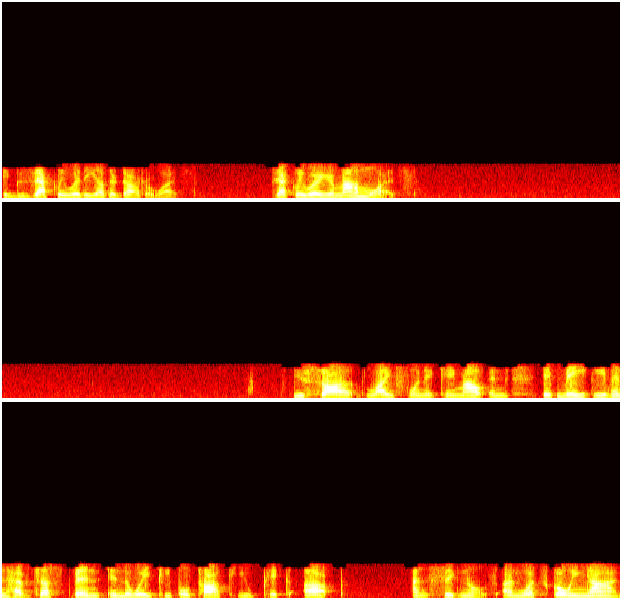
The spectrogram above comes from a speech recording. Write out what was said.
exactly where the other daughter was, exactly where your mom was. You saw life when it came out. And it may even have just been in the way people talk. You pick up on signals on what's going on.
